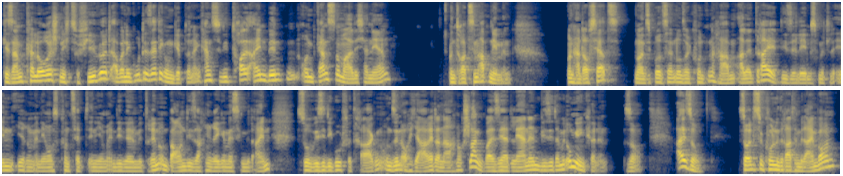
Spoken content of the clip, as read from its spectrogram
gesamtkalorisch nicht zu viel wird, aber eine gute Sättigung gibt. Und dann kannst du die toll einbinden und ganz normal dich ernähren und trotzdem abnehmen. Und Hand aufs Herz, 90 Prozent unserer Kunden haben alle drei diese Lebensmittel in ihrem Ernährungskonzept, in ihrem individuellen mit drin und bauen die Sachen regelmäßig mit ein, so wie sie die gut vertragen und sind auch Jahre danach noch schlank, weil sie halt lernen, wie sie damit umgehen können. So. Also, solltest du Kohlenhydrate mit einbauen?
